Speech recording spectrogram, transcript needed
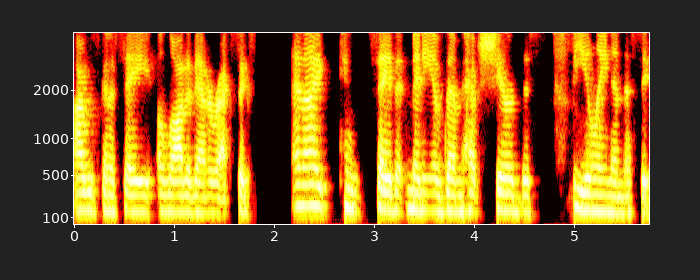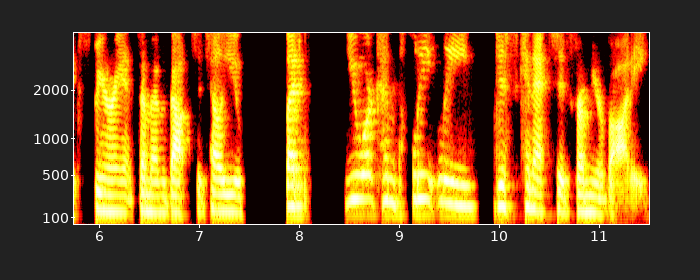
I was going to say a lot of anorexics, and I can say that many of them have shared this feeling and this experience I'm about to tell you. But you are completely disconnected from your body,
